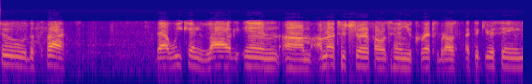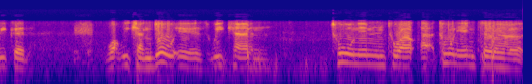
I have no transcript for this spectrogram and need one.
to the fact that we can log in. Um, I'm not too sure if I was hearing you correctly, but I, was, I think you were saying we could. What we can do is we can tune into our, uh, tune into the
